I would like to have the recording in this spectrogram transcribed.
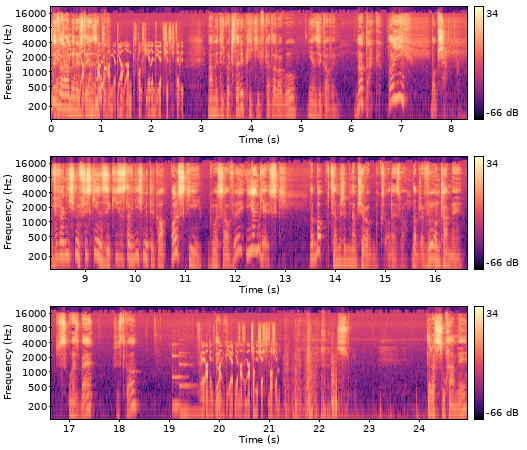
Wywalamy resztę języków. Usuwanie Langs Polski Elen Jed 34 mamy tylko cztery pliki w katalogu językowym. No tak. No i dobrze. Wywaliliśmy wszystkie języki, zostawiliśmy tylko polski głosowy i angielski. No bo chcemy, żeby nam się Rockbox odezwał. Dobrze, wyłączamy z USB wszystko. Preagent Blind Jed zaznaczony 6 8 Teraz słuchamy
